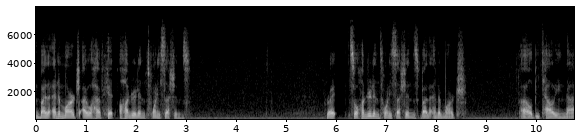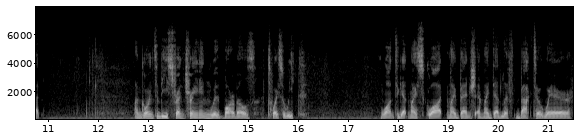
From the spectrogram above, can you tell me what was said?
by the end of March, I will have hit 120 sessions. Right? So 120 sessions by the end of March. I'll be tallying that. I'm going to be strength training with barbells twice a week. Want to get my squat, my bench, and my deadlift back to where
